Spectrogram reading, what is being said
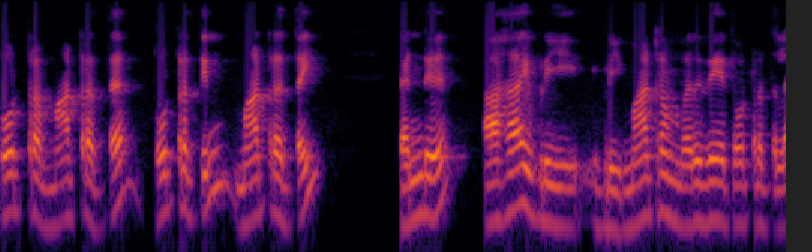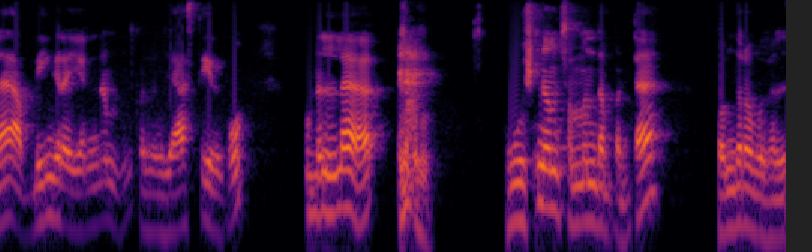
தோற்ற மாற்றத்தை தோற்றத்தின் மாற்றத்தை கண்டு ஆகா இப்படி இப்படி மாற்றம் வருதே தோற்றத்துல அப்படிங்கிற எண்ணம் கொஞ்சம் ஜாஸ்தி இருக்கும். உடல்ல உஷ்ணம் சம்பந்தப்பட்ட தொந்தரவுகள்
